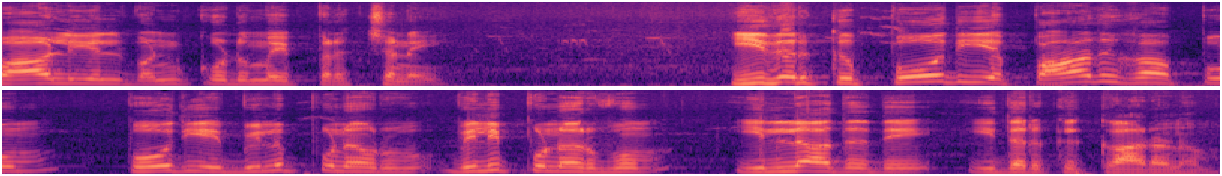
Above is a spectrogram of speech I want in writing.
பாலியல் வன்கொடுமை பிரச்சனை. இதற்கு போதிய பாதுகாப்பும் போதிய விழிப்புணர்வு விழிப்புணர்வும் இல்லாததே இதற்கு காரணம்.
